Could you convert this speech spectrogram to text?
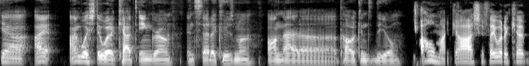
Yeah, I I wish they would have kept Ingram instead of Kuzma on that uh Pelicans deal. Oh my gosh, if they would have kept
